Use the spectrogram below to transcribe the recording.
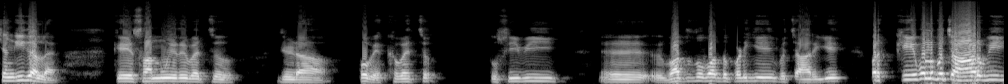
ਚੰਗੀ ਗੱਲ ਹੈ ਕਿ ਸਾਨੂੰ ਇਹਦੇ ਵਿੱਚ ਜਿਹੜਾ ਭਵਿੱਖ ਵਿੱਚ ਤੁਸੀਂ ਵੀ ਵੱਧ ਤੋਂ ਵੱਧ ਪੜ੍ਹੀਏ, ਵਿਚਾਰੀਏ, ਪਰ ਕੇਵਲ ਵਿਚਾਰ ਵੀ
